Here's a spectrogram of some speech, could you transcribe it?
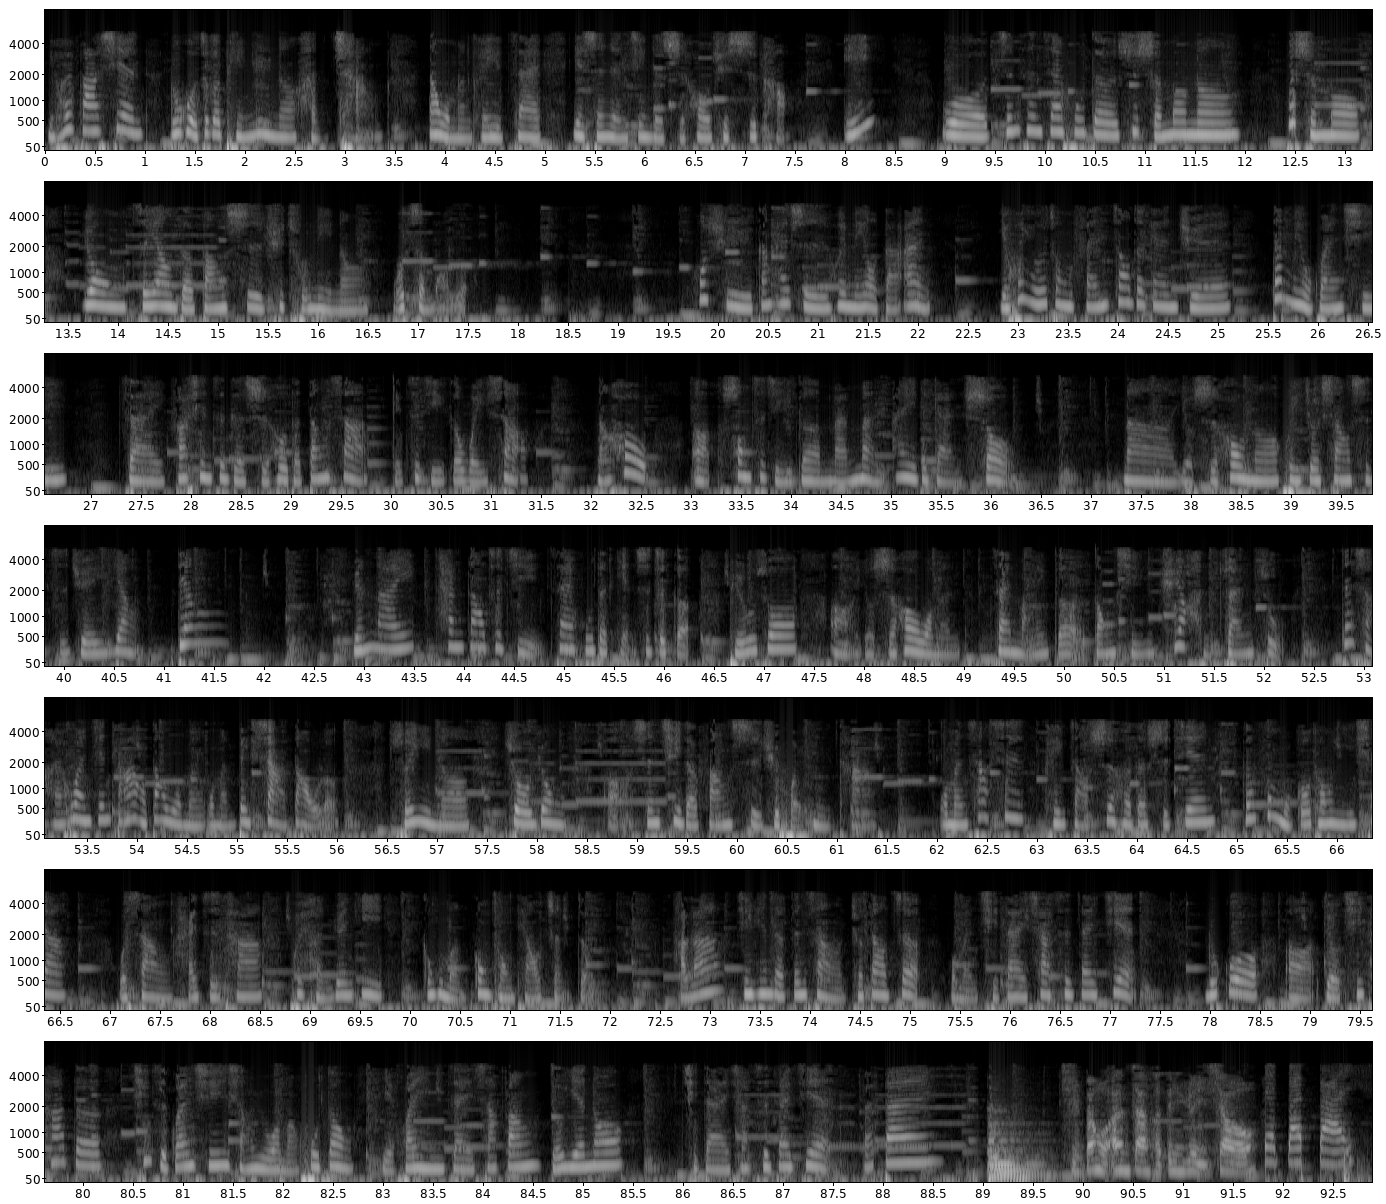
你会发现，如果这个频率呢很长，那我们可以在夜深人静的时候去思考：咦，我真正在乎的是什么呢？为什么用这样的方式去处理呢？我怎么了？或许刚开始会没有答案，也会有一种烦躁的感觉。但没有关系，在发现这个时候的当下，给自己一个微笑，然后呃送自己一个满满爱的感受。那有时候呢，会就像是直觉一样，叮，原来看到自己在乎的点是这个。比如说，呃，有时候我们在忙一个东西，需要很专注。但小孩忽然间打扰到我们，我们被吓到了，所以呢，就用呃生气的方式去回应他。我们下次可以找适合的时间跟父母沟通一下，我想孩子他会很愿意跟我们共同调整的。好啦，今天的分享就到这，我们期待下次再见。如果呃有其他的亲子关系想与我们互动，也欢迎在下方留言哦。期待下次再见，拜拜。请帮我按赞和订阅一下哦。拜拜。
